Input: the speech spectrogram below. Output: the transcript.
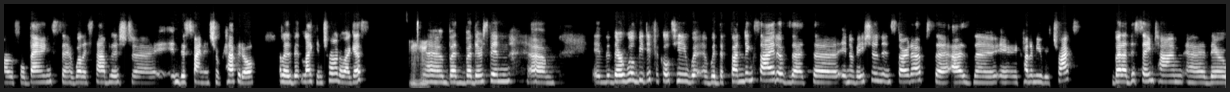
powerful banks, uh, well established uh, in this financial capital, a little bit like in Toronto, I guess. Mm-hmm. Uh, but but there's been um, it, there will be difficulty with, with the funding side of that uh, innovation in startups as the economy retracts but at the same time uh, there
